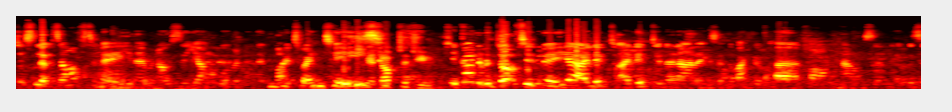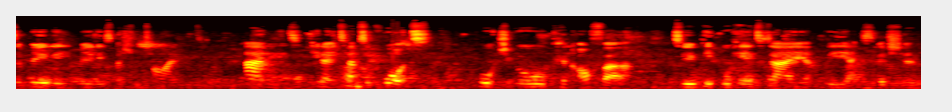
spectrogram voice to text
just looked after me, you know, when I was a young woman in my 20s. She 20s adopted you. she kind of adopted me. Yeah, I lived I lived in an annex at the back of her farmhouse, and it was a really really special time. And you know, in terms of what Portugal can offer to people here today at the exhibition,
